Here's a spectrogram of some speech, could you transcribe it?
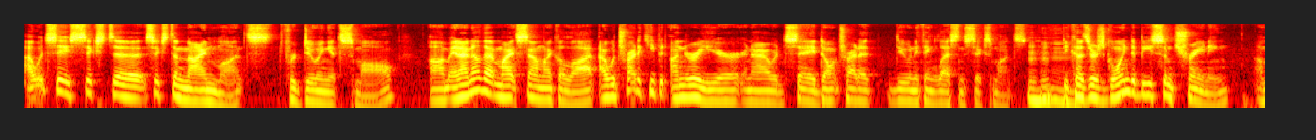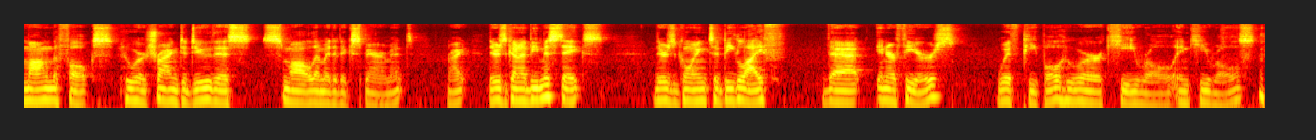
I would say six to six to nine months for doing it small. Um, and I know that might sound like a lot. I would try to keep it under a year, and I would say don't try to do anything less than six months because there's going to be some training among the folks who are trying to do this small, limited experiment. Right? There's going to be mistakes. There's going to be life that interferes with people who are key role in key roles.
